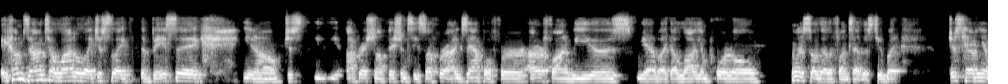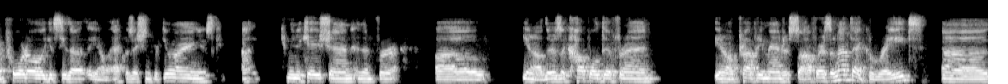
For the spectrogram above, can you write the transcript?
it comes down to a lot of like just like the basic, you know, just the operational efficiency. So for example, for our fund, we use we have like a login portal. I'm going to sell the other funds have this too, but just having a portal, you can see the you know acquisitions we're doing, uh, communication, and then for uh, you know, there's a couple different, you know, property management softwares. They're not that great, uh,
